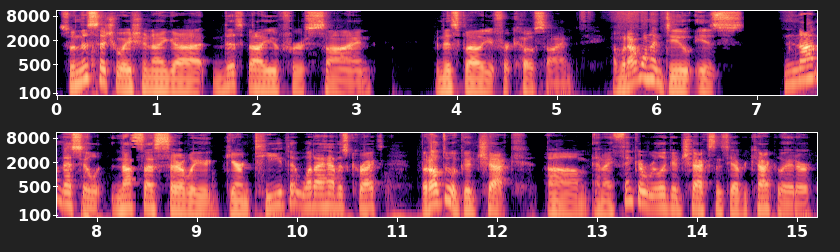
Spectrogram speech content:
So in this situation, I got this value for sine and this value for cosine. And what I want to do is not necessarily not necessarily guarantee that what I have is correct, but I'll do a good check. Um, and I think a really good check, since you have your calculator,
